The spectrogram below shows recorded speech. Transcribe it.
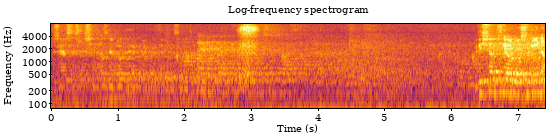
Protože já se slyším hrozně blbě, jako jak to Když jsem přijel do Zlína,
